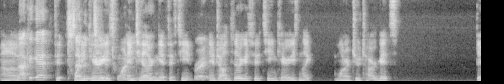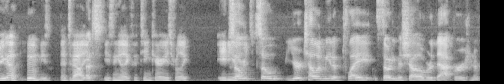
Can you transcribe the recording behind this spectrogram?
I don't know Matt could get fi- twenty carries, 20. and Taylor can get fifteen. Right. And if Jonathan Taylor gets fifteen carries and like one or two targets, there you Yeah. go. Boom. He's that's value. That's- He's gonna get like fifteen carries for like eighty So, yards. so you're telling me to play Sony Michel over that version of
